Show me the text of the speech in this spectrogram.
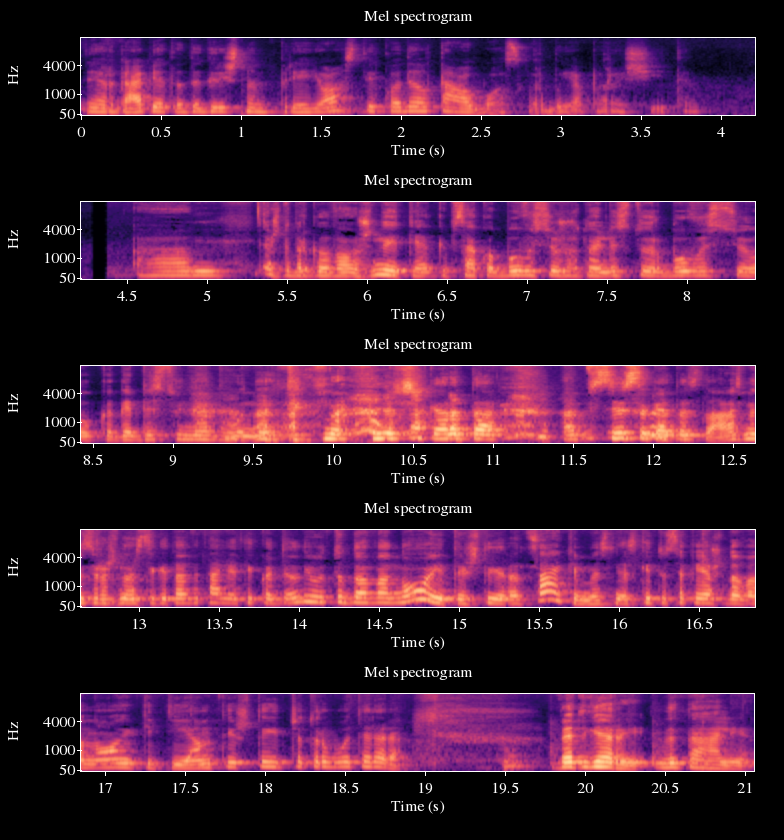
Ir Gabija, tada grįžtant prie jos, tai kodėl tau buvo svarbu ją parašyti? Um, aš dabar galvoju, žinai, tie, kaip sako, buvusių žurnalistų ir buvusių kagabistų nebūna. Tai man iš karto apsisuka tas klausimas ir aš noriu sakyti, Vitalija, tai kodėl jau tu dovanoji? Tai štai yra atsakymas, nes kai tu sakai, aš dovanoju kitiem, tai štai čia turbūt ir yra. Bet gerai, Vitalija,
